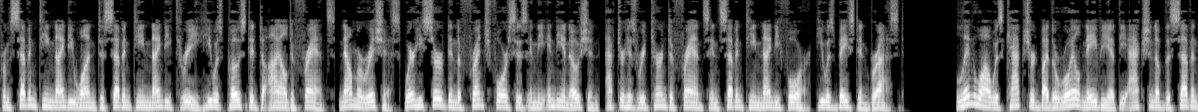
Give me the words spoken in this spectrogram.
From 1791 to 1793 he was posted to Isle de France, now Mauritius, where he served in the French forces in the Indian Ocean. After his return to France in 1794, he was based in Brest. Linois was captured by the Royal Navy at the action of 7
